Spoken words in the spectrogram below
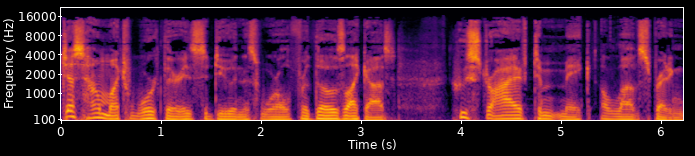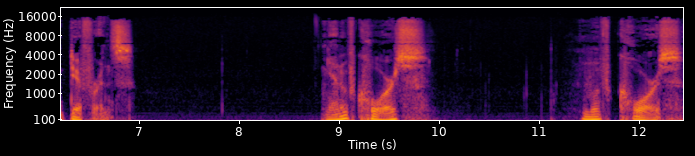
just how much work there is to do in this world for those like us who strive to make a love spreading difference. And of course, of course,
